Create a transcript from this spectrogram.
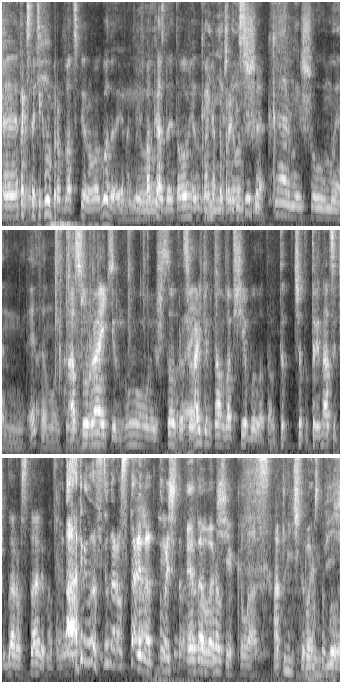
Это, кстати, к выборам 21 года. Я надеюсь, ну, подкаст до этого момента провисит. шикарный шоумен. Это мой А Сурайкин, ну и что-то. Сурайкин там вообще было. Там что-то 13 ударов Сталина. А, 13 ударов Сталина, точно. Это вообще класс. Отлично просто было,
